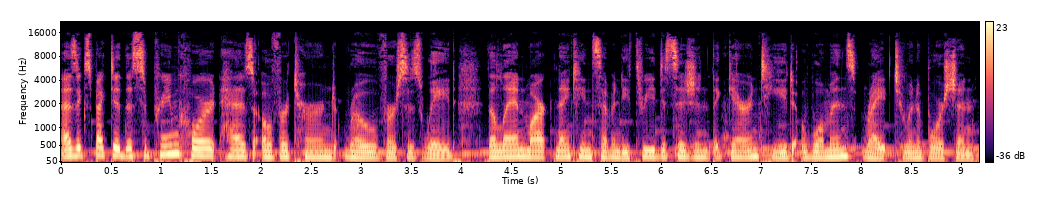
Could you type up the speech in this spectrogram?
As expected, the Supreme Court has overturned Roe v. Wade, the landmark 1973 decision that guaranteed a woman's right to an abortion.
